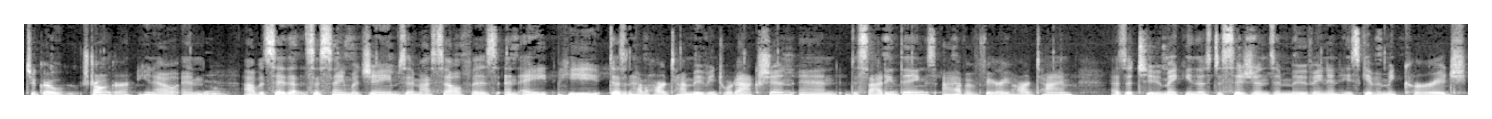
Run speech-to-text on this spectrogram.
to grow stronger, you know, and. I would say that it's the same with James and myself as an eight. He doesn't have a hard time moving toward action and deciding things. I have a very hard time as a two making those decisions and moving and he's given me courage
